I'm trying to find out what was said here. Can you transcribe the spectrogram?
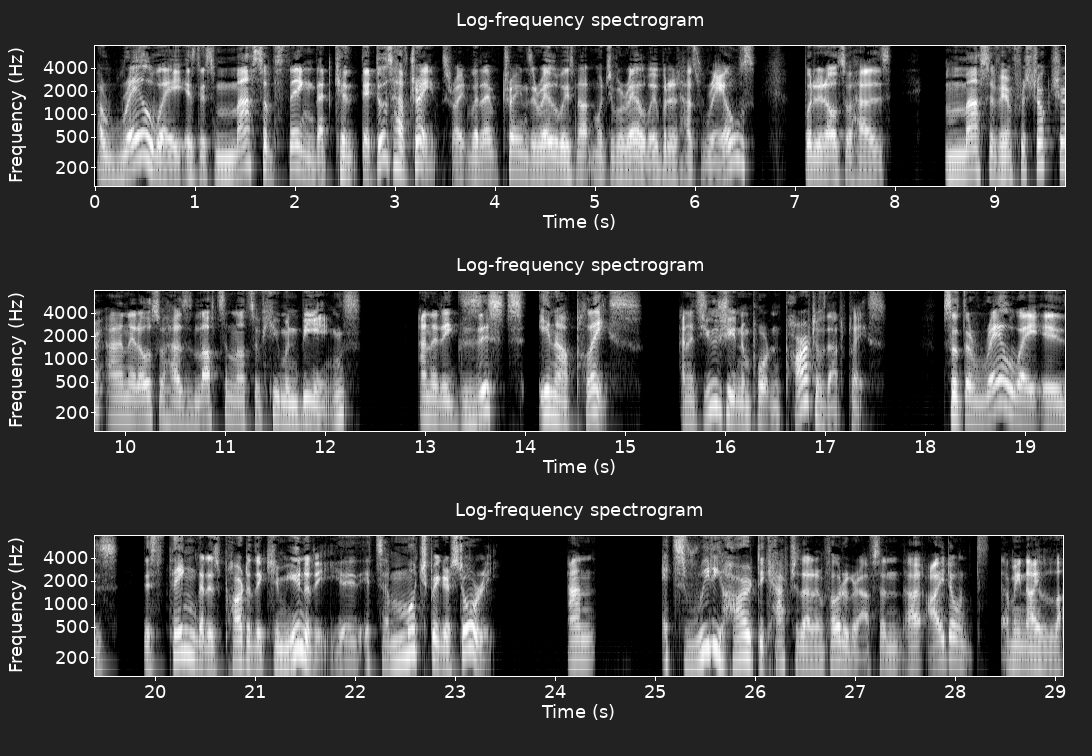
A railway is this massive thing that can that does have trains, right? Without trains, a railway is not much of a railway, but it has rails, but it also has massive infrastructure and it also has lots and lots of human beings and it exists in a place and it's usually an important part of that place. So the railway is this thing that is part of the community. It's a much bigger story. And it's really hard to capture that in photographs. And I, I don't, I mean, I,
